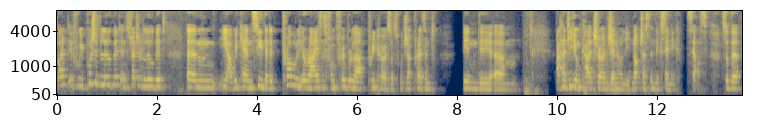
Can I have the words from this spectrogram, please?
but if we push it a little bit and stretch it a little bit, um, yeah, we can see that it probably arises from fibrillar precursors, which are present in the um, Achnanthidium culture generally, not just in the xenic cells. So the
